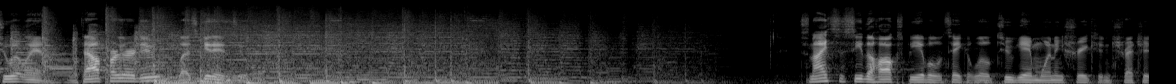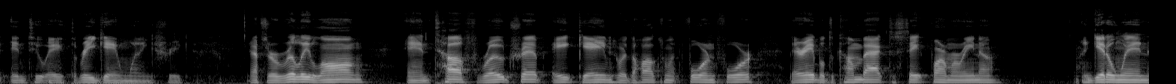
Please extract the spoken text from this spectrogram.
to Atlanta. Without further ado, let's get into it. It's nice to see the Hawks be able to take a little two game winning streak and stretch it into a three game winning streak. After a really long and tough road trip, eight games where the Hawks went four and four, they're able to come back to State Farm Arena and get a win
